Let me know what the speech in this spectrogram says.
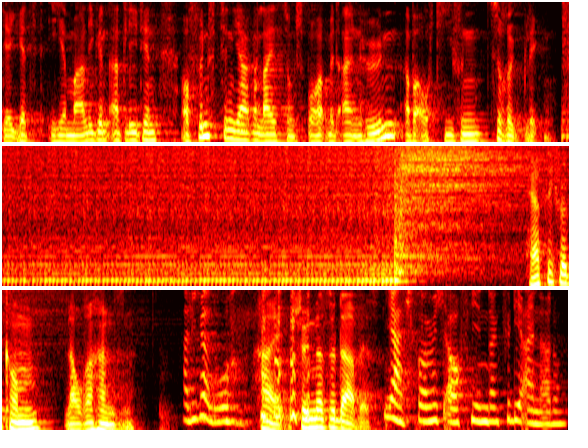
der jetzt ehemaligen Athletin, auf 15 Jahre Leistungssport mit allen Höhen, aber auch Tiefen zurückblicken. Herzlich willkommen, Laura Hansen. Hallo. Hi, schön, dass du da bist. Ja, ich freue mich auch. Vielen Dank für die Einladung.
